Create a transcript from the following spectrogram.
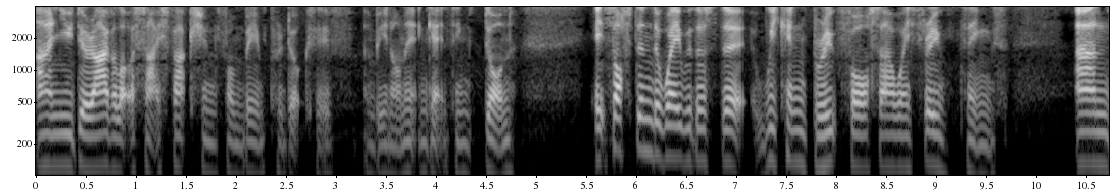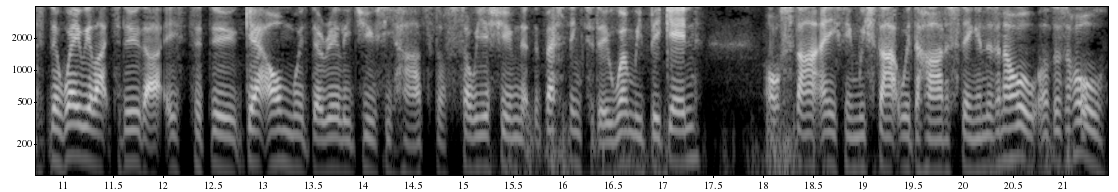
and you derive a lot of satisfaction from being productive and being on it and getting things done. It's often the way with us that we can brute force our way through things. And the way we like to do that is to do get on with the really juicy hard stuff. So we assume that the best thing to do when we begin or start anything, we start with the hardest thing. And there's a whole oh, there's a whole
